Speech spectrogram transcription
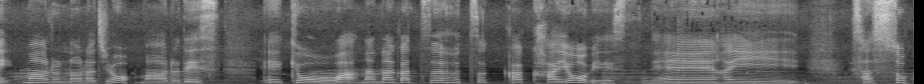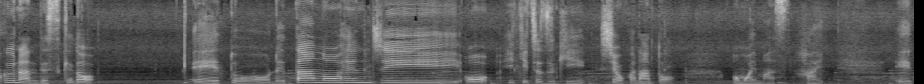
い、マールのラジオマールです。えー、今日は7月2日火曜日ですね。はい、早速なんですけど、えっ、ー、とレターのお返事を引き続きしようかなと思います。はい、えっ、ー、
